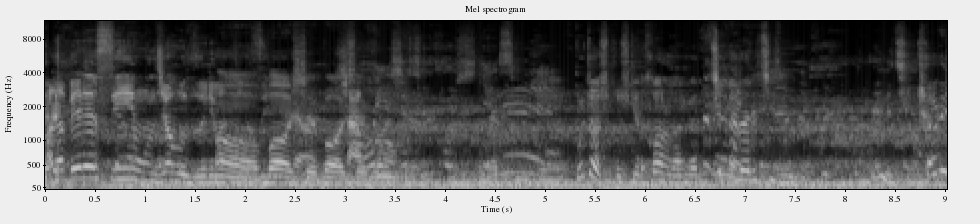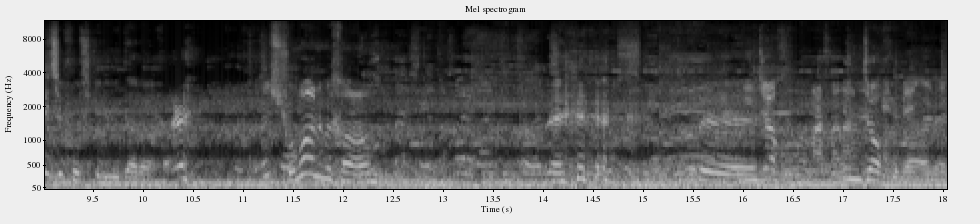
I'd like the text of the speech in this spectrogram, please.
حالا برسیم اونجا حضوری من توضیح باشه. باشه کجاش خوشگل؟ خانم چرا داری چیز میگی؟ یعنی چی کمی چه خوشگلی داره شمال می‌خوام. آره. آره اینجا خوبه مثلا. اینجا خوبه آره.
